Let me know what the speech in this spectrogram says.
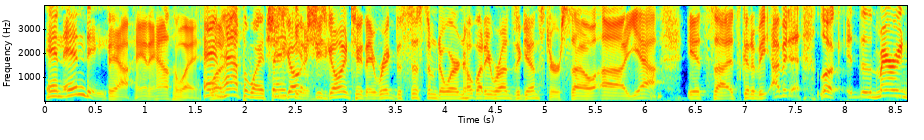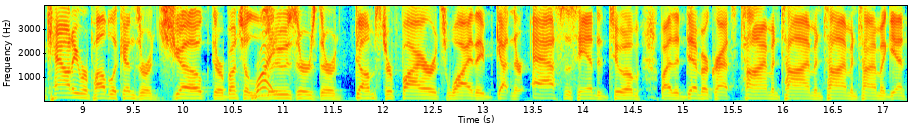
in Indy. Yeah, Anne Hathaway. Anne Hathaway, She's you. She's going to. They rigged the system to where nobody runs against her. So, uh, yeah, it's uh, it's going to be. I mean, look, the Marion County Republicans are a joke. They're a bunch of Right. losers. They're a dumpster fire. It's why they've gotten their asses handed to them by the Democrats time and time and time and time again.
